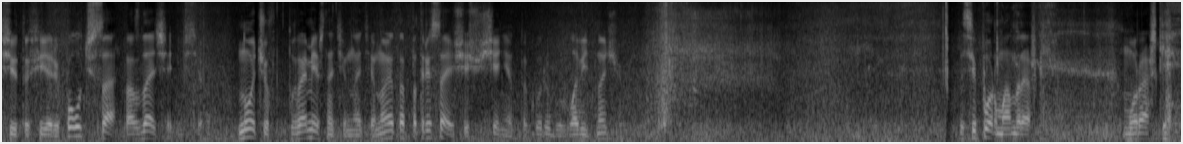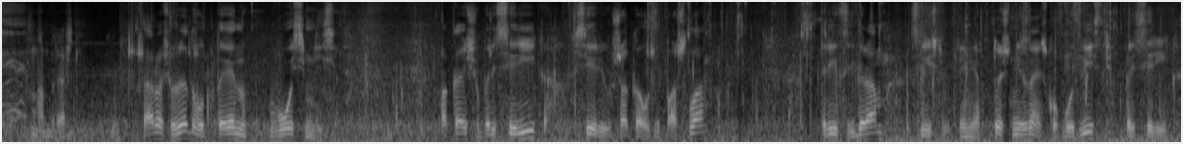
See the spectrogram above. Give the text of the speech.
Всю эту феерию. Полчаса раздача и все. Ночью в кромешной темноте. Но это потрясающее ощущение такой рыбу ловить ночью. До сих пор мандрашки. Мурашки. Мандрашки. Короче, вот это вот ТН-80. Пока еще пресерийка. В серию шакал не пошла. 30 грамм с лишним примерно. Точно не знаю, сколько будет 200 пресерийка.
